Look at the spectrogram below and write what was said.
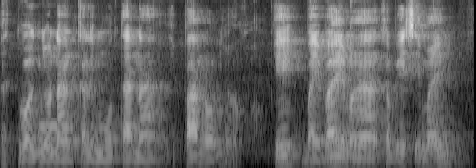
At huwag nyo nang kalimutan na i-follow nyo ako. Okay? Bye-bye mga kabisi mind.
